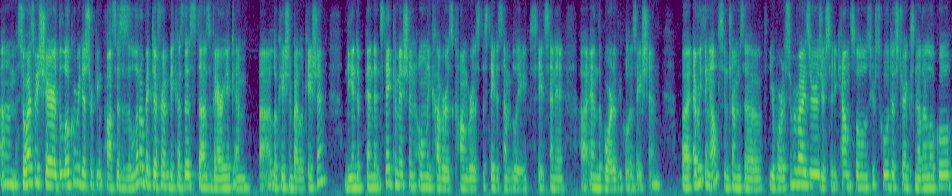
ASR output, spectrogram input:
Um, so as we shared, the local redistricting process is a little bit different because this does vary again, uh, location by location. The Independent State Commission only covers Congress, the State Assembly, State Senate, uh, and the Board of Equalization. But everything else in terms of your Board of Supervisors, your city councils, your school districts, and other local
